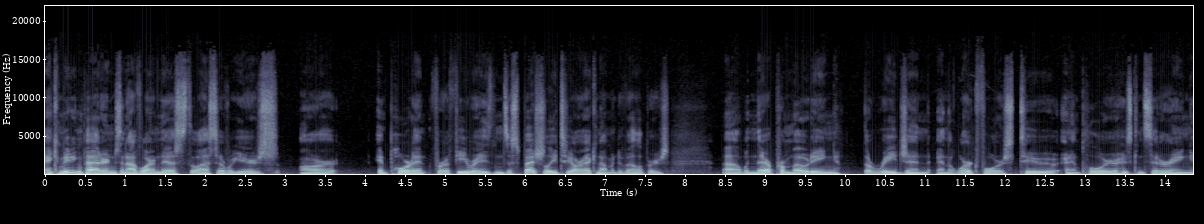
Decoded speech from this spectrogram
And commuting patterns, and I've learned this the last several years, are important for a few reasons, especially to our economic developers. Uh, when they're promoting the region and the workforce to an employer who's considering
